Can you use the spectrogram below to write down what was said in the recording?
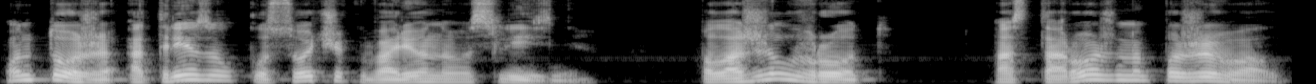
он тоже отрезал кусочек вареного слизня, положил в рот, осторожно пожевал.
